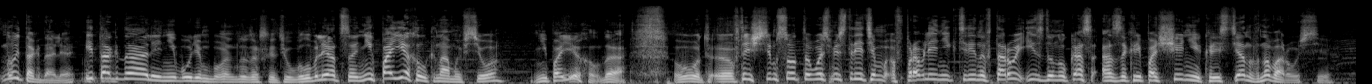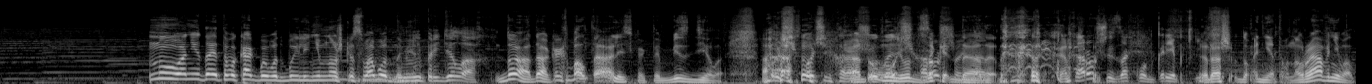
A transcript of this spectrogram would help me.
ну и так далее, и так далее. Не будем, ну, так сказать, углубляться. Не поехал к нам и все. Не поехал, да. Вот. Э, В 1783 в правлении Екатерины II издан указ о закрепощении крестьян в Новороссии. Ну, они до этого как бы вот были немножко свободными. Не при делах. Да, да, как-то болтались, как-то без дела. Очень, очень хорошо. А тут, значит, очень вот зак- хороший, да, да. да, Хороший закон, крепкий. Хорошо. Ну, нет, он уравнивал.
